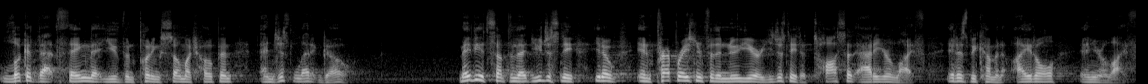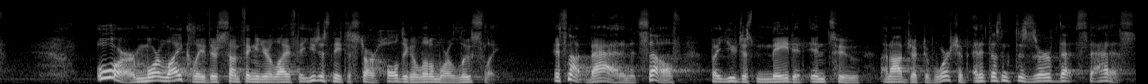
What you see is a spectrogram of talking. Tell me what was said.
look at that thing that you've been putting so much hope in and just let it go. Maybe it's something that you just need, you know, in preparation for the new year, you just need to toss it out of your life. It has become an idol in your life. Or more likely, there's something in your life that you just need to start holding a little more loosely. It's not bad in itself, but you just made it into an object of worship, and it doesn't deserve that status.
